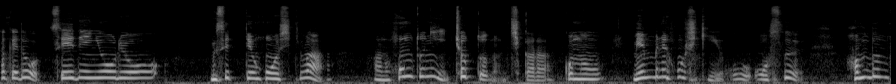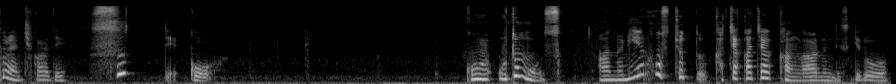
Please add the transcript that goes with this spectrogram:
だけど、静電容量無接点方式は、あの、本当にちょっとの力、このメンブレン方式を押す半分くらいの力で、スッてこう、この音もすあの、リアルホースちょっとカチャカチャ感があるんですけど、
